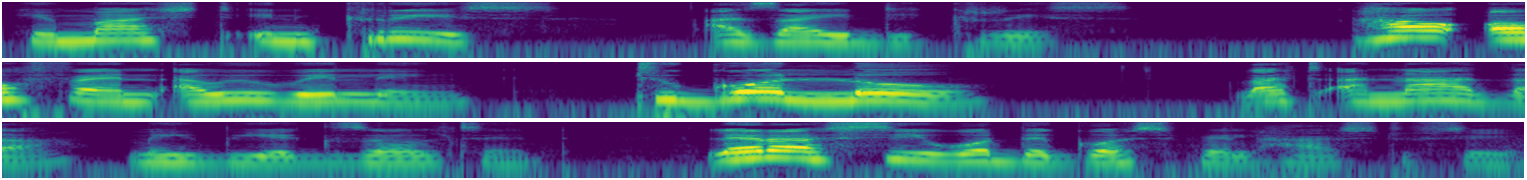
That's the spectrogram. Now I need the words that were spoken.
He must increase as I decrease. How often are we willing to go low that another may be exalted? Let us see what the gospel has to say.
